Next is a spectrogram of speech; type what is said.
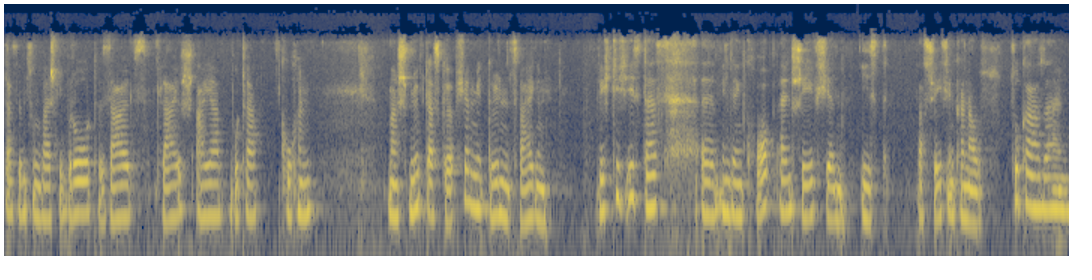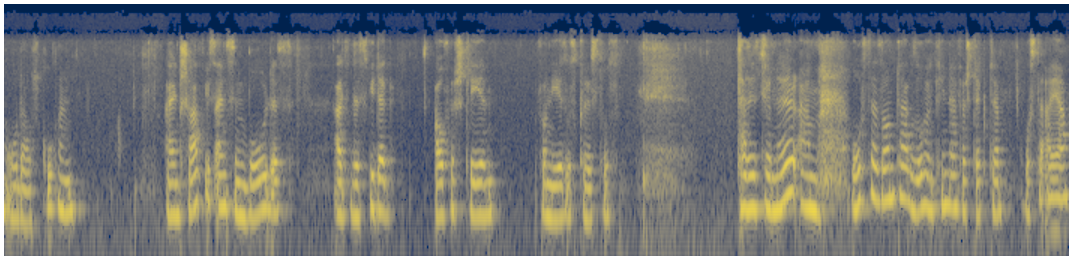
Das sind zum Beispiel Brot, Salz, Fleisch, Eier, Butter, Kuchen. Man schmückt das Körbchen mit grünen Zweigen. Wichtig ist, dass äh, in den Korb ein Schäfchen ist. Das Schäfchen kann aus Zucker sein oder aus Kuchen. Ein Schaf ist ein Symbol des, also des Wiederauferstehen von Jesus Christus. Traditionell am Ostersonntag suchen Kinder versteckte Ostereier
